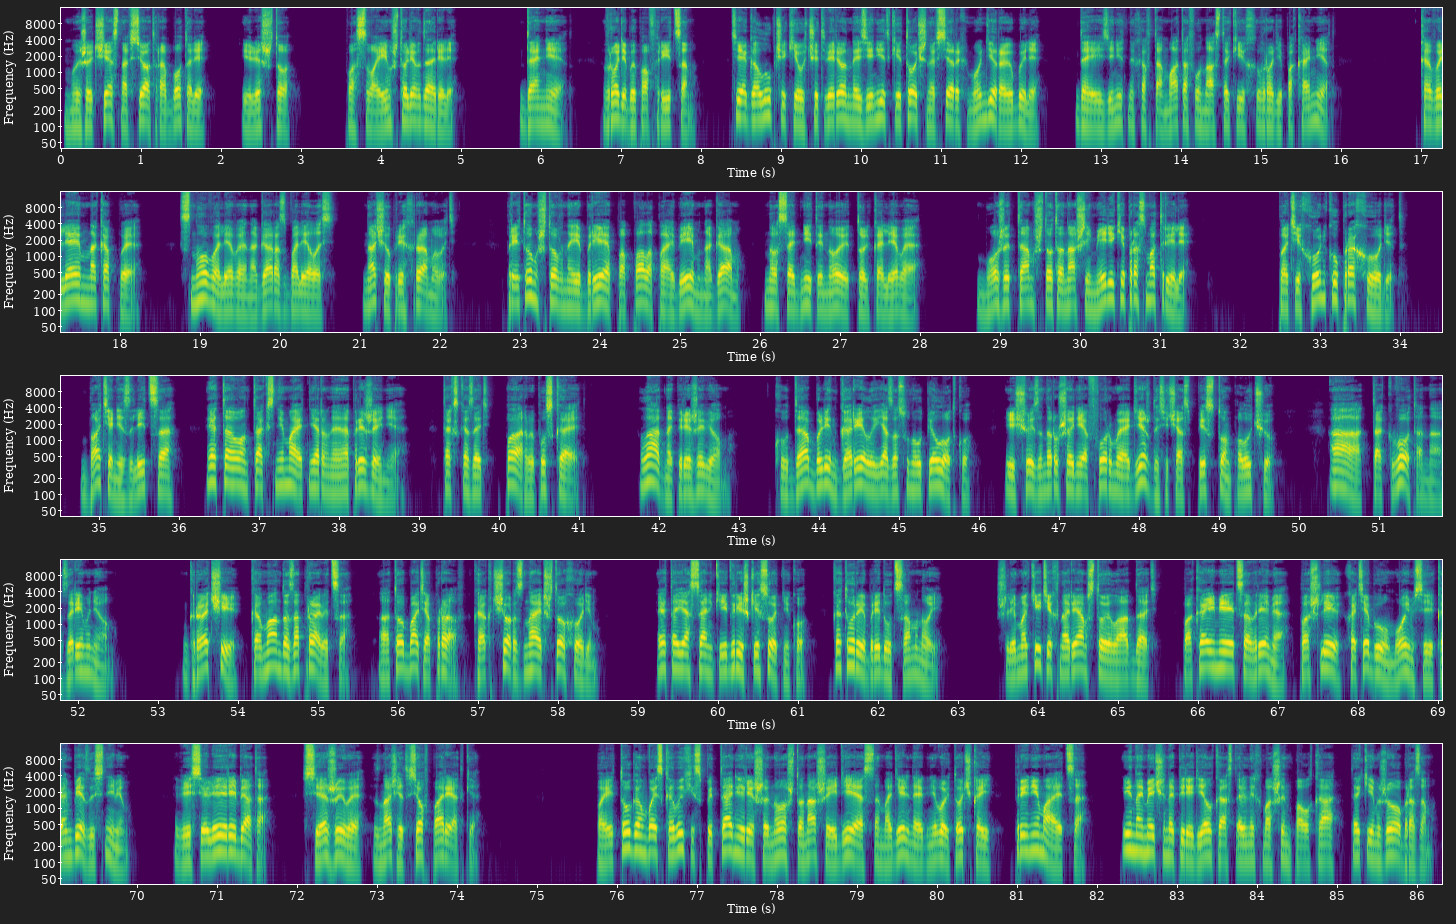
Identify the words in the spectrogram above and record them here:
Мы же честно все отработали. Или что? По своим, что ли, вдарили? Да нет, вроде бы по фрицам. Те голубчики у четверенной зенитки точно в серых мундирах были. Да и зенитных автоматов у нас таких вроде пока нет. Ковыляем на КП. Снова левая нога разболелась. Начал прихрамывать. При том, что в ноябре попало по обеим ногам, но саднит и ноет только левая. Может, там что-то наши медики просмотрели? Потихоньку проходит. Батя не злится. Это он так снимает нервное напряжение. Так сказать, пар выпускает. Ладно, переживем. Куда, блин, горелый я засунул пилотку? Еще из-за нарушения формы одежды сейчас пистон получу. А, так вот она, за ремнем. Грачи, команда заправится. А то батя прав, как черт знает, что ходим. Это я Саньке и Гришке Сотнику, которые бредут со мной. Шлемаки технарям стоило отдать. Пока имеется время, пошли хотя бы умоемся и комбезы снимем. Веселее, ребята. Все живы, значит, все в порядке. По итогам войсковых испытаний решено, что наша идея с самодельной огневой точкой принимается, и намечена переделка остальных машин полка таким же образом.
